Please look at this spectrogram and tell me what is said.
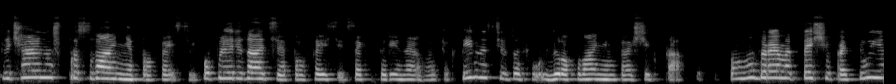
звичайно ж, просування професій, популяризація професій в секторі енергоефективності з урахуванням кращих практик. Тому ми беремо те, що працює,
